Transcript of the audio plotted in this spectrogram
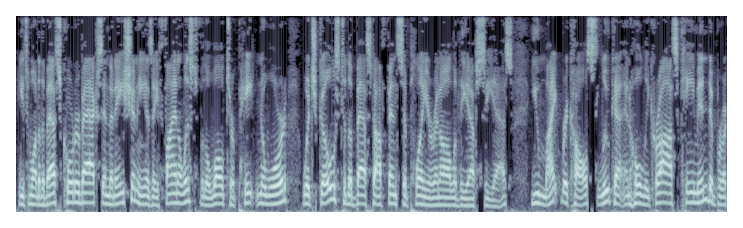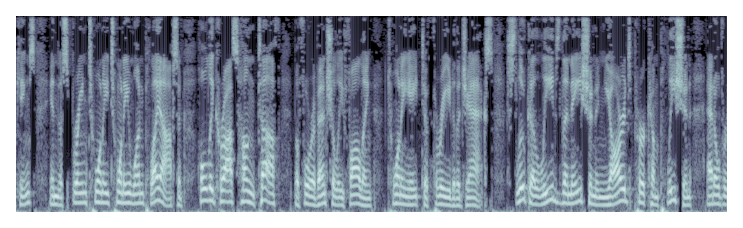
He's one of the best quarterbacks in the nation. He is a finalist for the Walter Payton Award, which goes to the best offensive player in all of the FCS. You might recall Sluka and Holy Cross came into Brookings in the spring 2021 playoffs, and Holy Cross hung tough before eventually falling 28 to 3 to the Jacks. Sluka leads the nation in yards per completion at over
